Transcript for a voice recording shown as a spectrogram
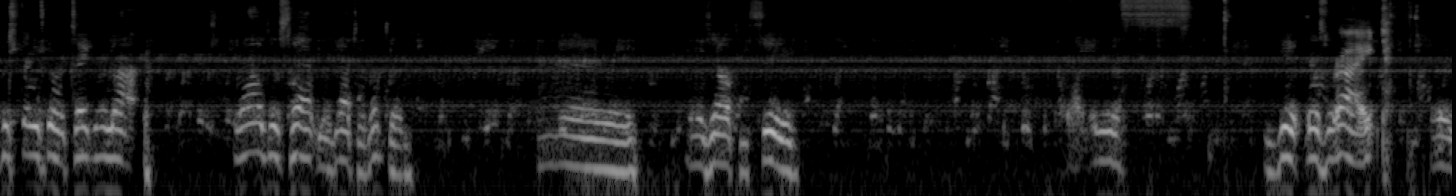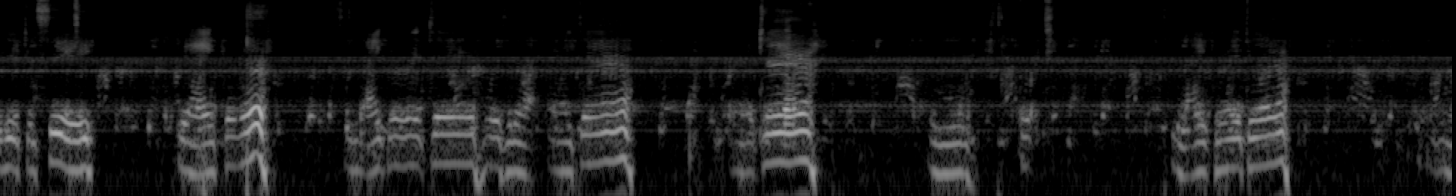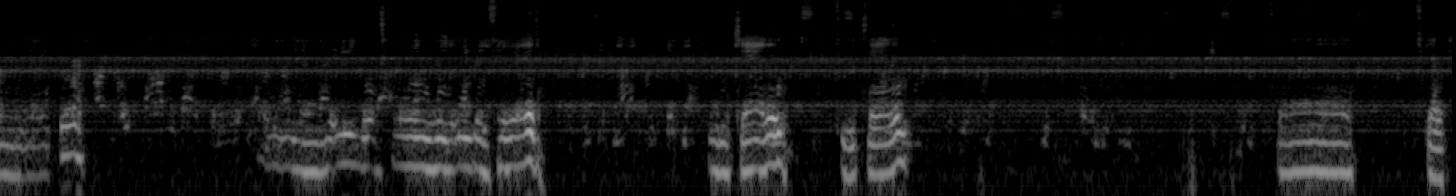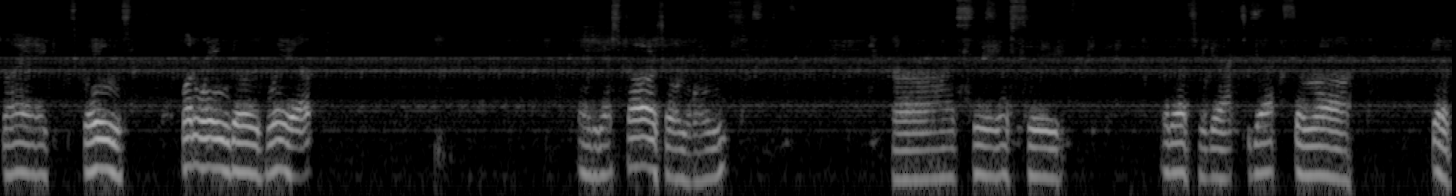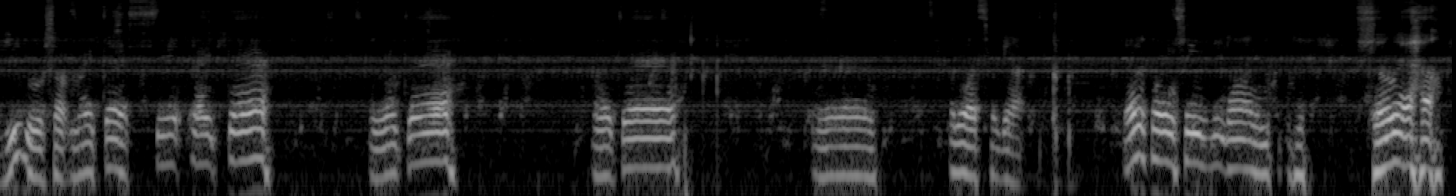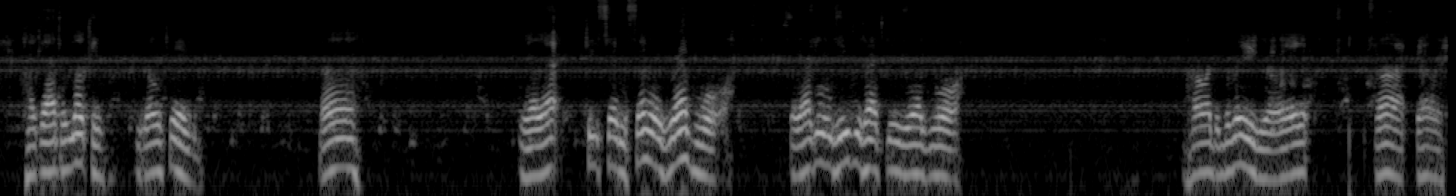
if this thing's gonna take or not. Well, I just happened to got to looking. And as y'all can see, let's get this right. As you can see, the anchor, the anchor right there. Where's it at? Right there. Right there. There. And the eagle's wings and the eagle's head. And the cannon. See the cannon. Uh, it's got a flag. Its wings. One wing goes way up. And got stars on wings. Uh, let's see, let's see. What else we got? You got some, uh, got a bugle or something right there. See it right there? Right there. Right there. Uh, what else we got? Everything seems to be going somehow. I got to looking. Go figure. Uh, yeah, that piece in the center is Red War. So that means you just to be War. Hard to believe, though, ain't it? Alright, guys.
